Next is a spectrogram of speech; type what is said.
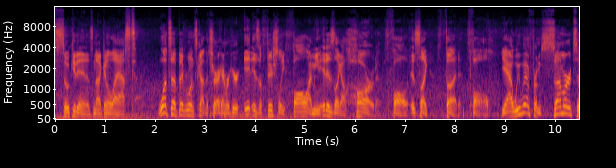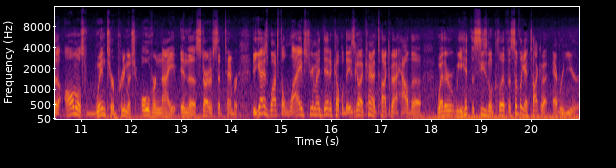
Soak it in, it's not gonna last. What's up everyone, Scott the TroutHammer here. It is officially fall. I mean, it is like a hard fall. It's like thud fall. Yeah, we went from summer to almost winter pretty much overnight in the start of September. If you guys watched the live stream I did a couple days ago, I kind of talked about how the weather, we hit the seasonal cliff. That's something I talk about every year,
